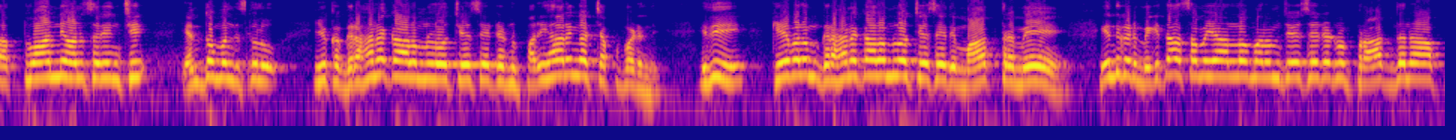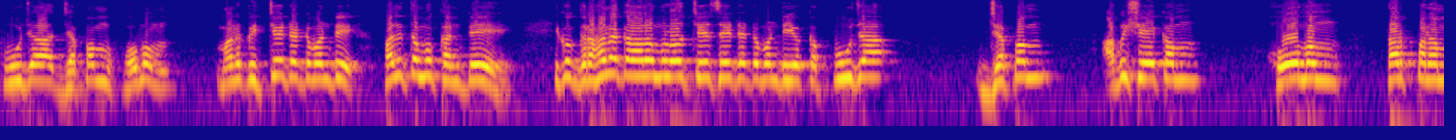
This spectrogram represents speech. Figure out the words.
తత్వాన్ని అనుసరించి ఎంతోమంది స్థులు ఈ యొక్క గ్రహణ కాలంలో చేసేటటువంటి పరిహారంగా చెప్పబడింది. ఇది కేవలం గ్రహణ కాలంలో చేసేది మాత్రమే. ఎందుకంటే మిగతా సమయాల్లో మనం చేసేటటువంటి ప్రార్థన పూజ జపం హోమం మనకు ఇచ్చేటటువంటి ఫలితము కంటే ఇక గ్రహణ కాలంలో చేసేటటువంటి యొక్క పూజ జపం అభిషేకం హోమం తర్పణం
